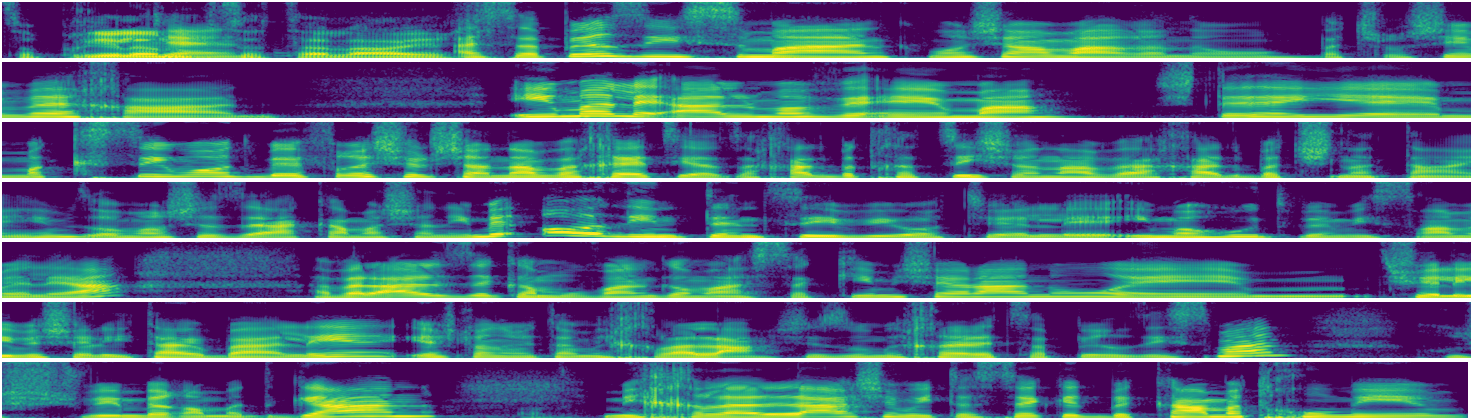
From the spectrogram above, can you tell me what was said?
ספרי לנו כן. קצת עלייך. אז ספיר זיסמן, כמו שאמרנו, בת 31, אימא לאלמה ואמה, שתי uh, מקסימות בהפרש של שנה וחצי, אז אחת בת חצי שנה ואחת בת שנתיים, זה אומר שזה היה כמה שנים מאוד אינטנסיביות של uh, אימהות במשרה מלאה, אבל על זה כמובן גם העסקים שלנו, uh, שלי ושל איתי בעלי, יש לנו את המכללה, שזו מכללת ספיר זיסמן, אנחנו יושבים ברמת גן, מכללה שמתעסקת בכמה תחומים,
